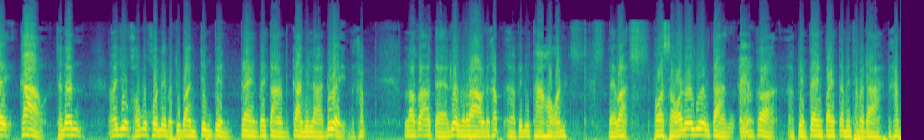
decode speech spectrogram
2509 ฉะนั้น อายุของบุคคลในปัจจุบันจึงเปลี่ยนแปลงไปตามการเวลาด้วยนะครับ เราก็เอาแต่เรื่องราวนะครับเป็นอุทาหรณ์แต่ว่าพอสอหรืออายุต่างๆก็เปลี่ยนแปลงไปตามเป็นธรรมดานะครับ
